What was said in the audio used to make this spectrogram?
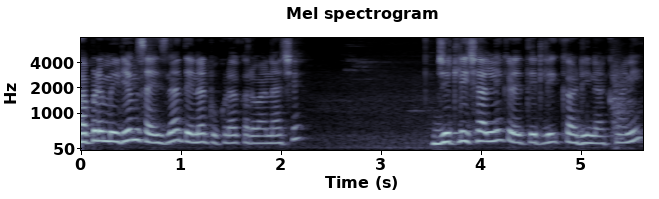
આપણે મીડિયમ સાઇઝના તેના ટુકડા કરવાના છે. જેટલી છાલ નીકળે તેટલી કાઢી નાખવાની.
